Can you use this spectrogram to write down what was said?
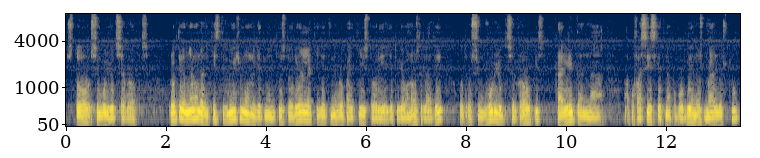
στο Συμβούλιο της Ευρώπης. Πρόκειται για μια μοναδική στιγμή όχι μόνο για την ελληνική ιστορία, αλλά και για την ευρωπαϊκή ιστορία. Για το γεγονός δηλαδή ότι το Συμβούλιο της Ευρώπης καλείται να αποφασίσει για την αποπομπή ενός μέλους του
